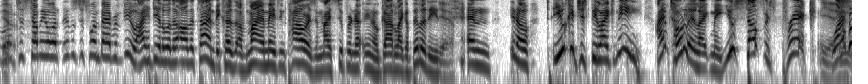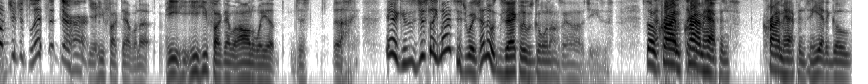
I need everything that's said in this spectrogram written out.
Well, yeah. just tell me what it was. Just one bad review. I deal with it all the time because of my amazing powers and my super, you know, godlike abilities. Yeah. And you know, you could just be like me. I'm totally like me. You selfish prick. Yeah, Why he- don't you just listen to her? Yeah, he fucked that one up. He he he fucked that one all the way up. Just ugh. Yeah, because it's just like my situation. I know exactly what's going on. I was like, oh Jesus. So That's crime crime happens. Crime happens, and he had to go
